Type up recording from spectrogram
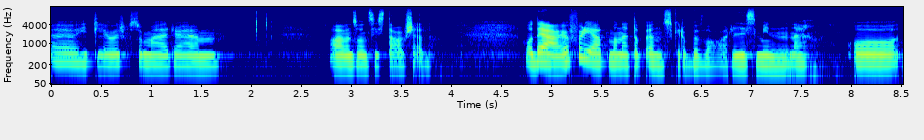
uh, hittil i år som er um, av en sånn siste avskjed. Og det er jo fordi at man nettopp ønsker å bevare disse minnene. Og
